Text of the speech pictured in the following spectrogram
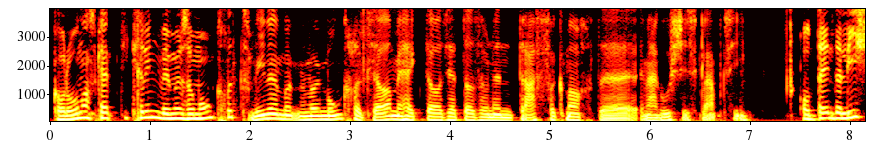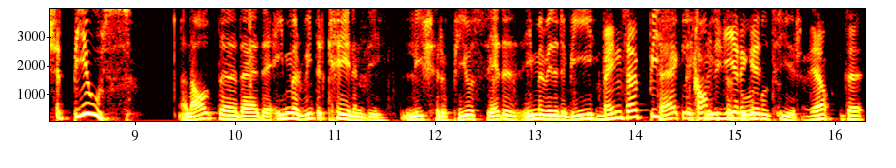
Corona-Skeptikerin, wie man so munkelt. Wie man, man, munkelt ja. Wir hat da, sie hat da so einen Treffen gemacht, äh, im August ist es, glaube ich. Und dann der Lischert Pius. Ein alter, der, der immer wiederkehrende Lischer Pius, jeder immer wieder dabei. Wenn es etwas zu Täglich kandidieren grüßt das gibt, ja, der,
